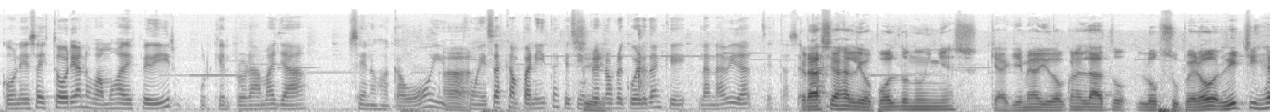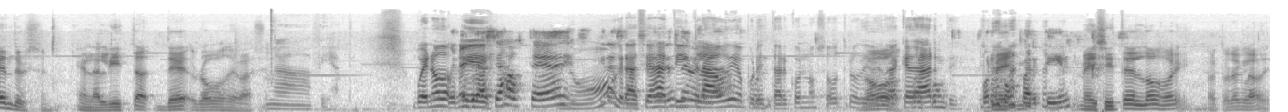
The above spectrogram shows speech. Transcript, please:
con esa historia nos vamos a despedir porque el programa ya se nos acabó y Ah. con esas campanitas que siempre Sí. nos recuerdan que la Navidad se está acercando. Gracias a Leopoldo Núñez, que aquí me ayudó con el dato, lo superó Richie Henderson en la lista de robos de base. Ah, fíjate. Bueno, Bueno, eh, gracias a ustedes. No, gracias, a ustedes, ti, Claudia, por por- estar con nosotros. De No, verdad que por, por Me- compartir. Me hiciste el 2 hoy, doctora Claudia.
